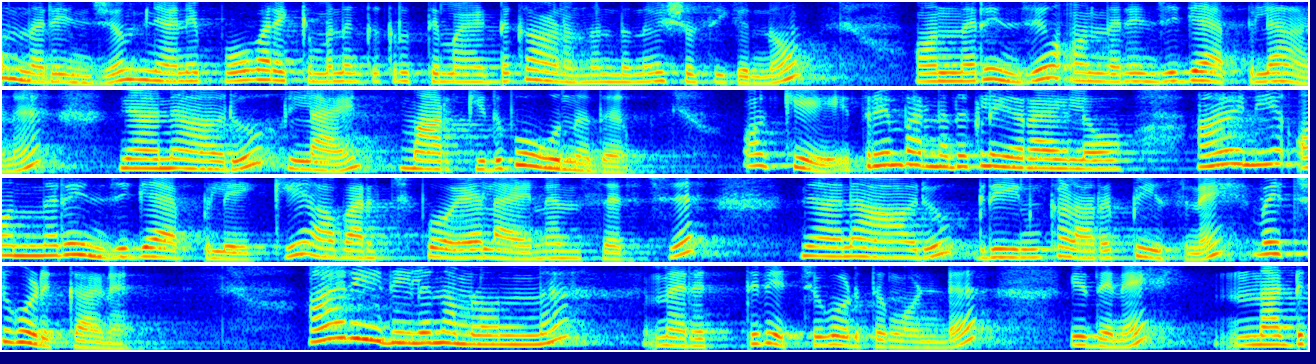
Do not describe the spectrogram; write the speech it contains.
ഒന്നര ഇഞ്ചും ഞാനിപ്പോൾ വരയ്ക്കുമ്പോൾ നിങ്ങൾക്ക് കൃത്യമായിട്ട് കാണുന്നുണ്ടെന്ന് വിശ്വസിക്കുന്നു. ഒന്നര ഇഞ്ച് ഒന്നര ഇഞ്ച് ഗ്യാപ്പിലാണ് ഞാൻ ആ ഒരു ലൈൻ മാർക്ക് ചെയ്ത് പോകുന്നത്. ഓക്കെ ഇത്രയും പറഞ്ഞത് ക്ലിയർ ആയല്ലോ? ആ ഇനി ഒന്നര ഇഞ്ച് ഗ്യാപ്പിലേക്ക് ആ വരച്ച് പോയ ലൈൻ അനുസരിച്ച് ഞാൻ ആ ഒരു ഗ്രീൻ കളർ പീസിനെ വെച്ച് കൊടുക്കുകയാണ് ആ രീതിയിൽ നമ്മളൊന്ന് നിരത്തി വെച്ച് കൊടുത്തും കൊണ്ട് ഇതിനെ നടു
